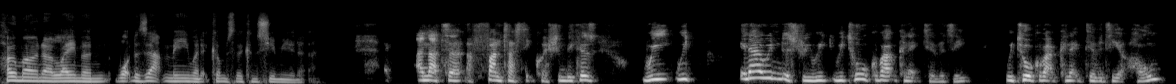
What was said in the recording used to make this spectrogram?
homeowner, layman. What does that mean when it comes to the consumer unit? And that's a, a fantastic question because we, we, in our industry, we, we talk about connectivity. We talk about connectivity at home,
